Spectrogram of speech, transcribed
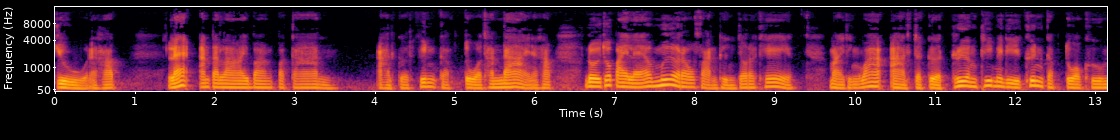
อยู่นะครับ และอันตรายบางประการอาจเกิดขึ้นกับตัวท่านได้นะครับ โดยทั่วไปแล้วเมื่อเราฝันถึงจระเข้หมายถึงว่าอาจจะเกิดเรื่องที่ไม่ดีขึ้นกับตัวคุณ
